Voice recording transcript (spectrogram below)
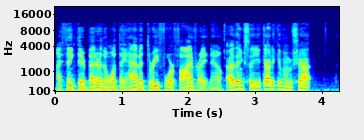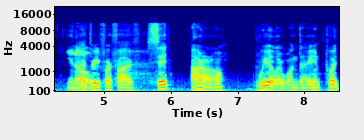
I think they're better than what they have at three, four, five right now. I think so. You got to give them a shot You know, at three, four, five. Sit, I don't know, Wheeler one day and put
